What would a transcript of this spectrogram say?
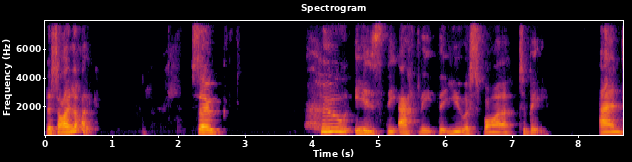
that I like? So, who is the athlete that you aspire to be? And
